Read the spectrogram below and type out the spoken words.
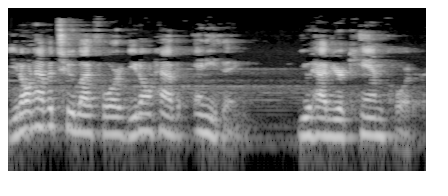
You don't have a 2x4. You don't have anything. You have your camcorder.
